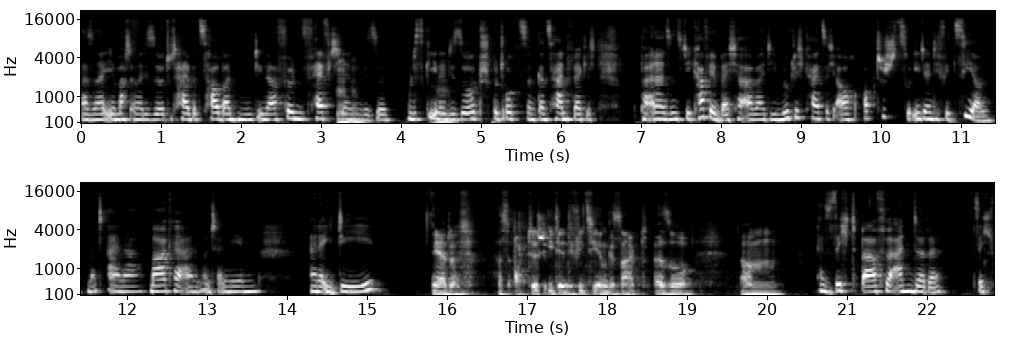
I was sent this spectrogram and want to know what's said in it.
Also ihr macht immer diese total bezaubernden DIN A5 Heftchen, mhm. diese Moleskine, mhm. die so hübsch bedruckt sind, ganz handwerklich. Bei anderen sind es die Kaffeebecher, aber die Möglichkeit, sich auch optisch zu identifizieren mit einer Marke, einem Unternehmen, einer Idee. Ja, du hast, hast optisch identifizieren gesagt. Also, ähm, also sichtbar für andere sich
